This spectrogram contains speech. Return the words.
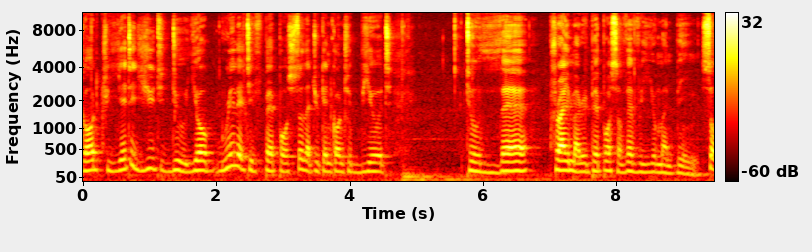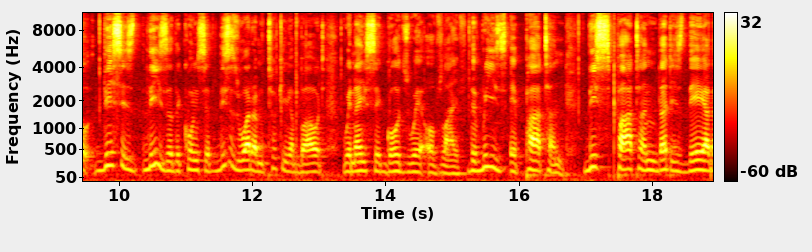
god created you to do your relative purpose so that you can contribute to the primary purpose of every human being. So this is these are the concept this is what i'm talking about when i say god's way of life. There is a pattern. This pattern that is there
